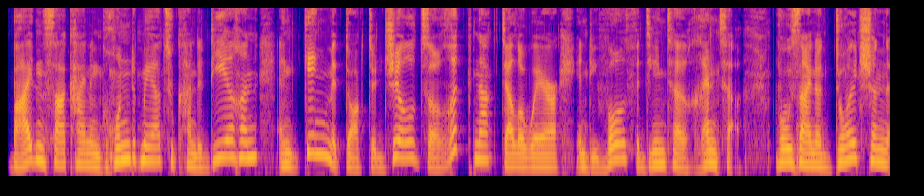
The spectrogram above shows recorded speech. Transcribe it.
Biden sah keinen Grund mehr zu kandidieren und ging mit Dr. Jill zurück nach Delaware in die wohlverdiente Rente, wo seine deutschen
